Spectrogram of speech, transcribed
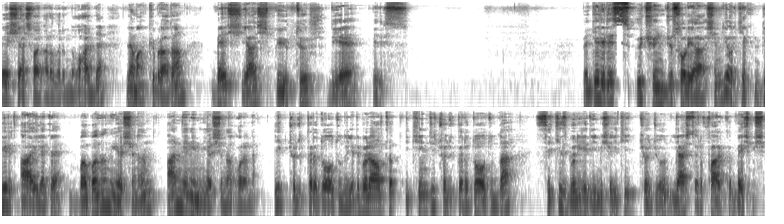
5 yaş var aralarında. O halde Leman Kübra'dan 5 yaş büyüktür diyebiliriz. Ve geliriz üçüncü soruya. Şimdi diyor ki bir ailede babanın yaşının annenin yaşına oranı. İlk çocukları doğduğunda 7 bölü 6, ikinci çocukları doğduğunda 8 bölü 7'ymiş ve iki çocuğun yaşları farkı 5'miş.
